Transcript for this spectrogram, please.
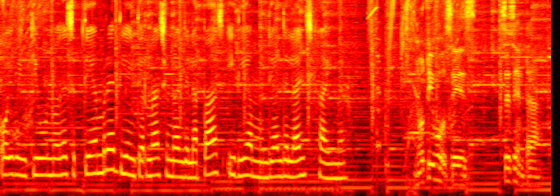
Hoy 21 de septiembre, Día Internacional de la Paz y Día Mundial del Alzheimer. Notivoces 60.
